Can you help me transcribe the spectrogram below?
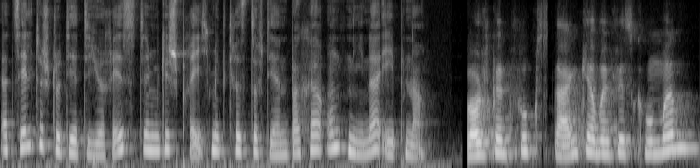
erzählt der studierte Jurist im Gespräch mit Christoph Dirnbacher und Nina Ebner. Wolfgang Fuchs, danke einmal fürs Kommen.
